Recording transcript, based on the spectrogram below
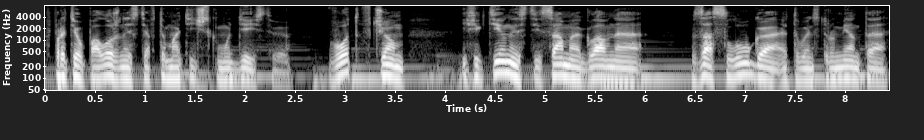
в противоположность автоматическому действию. Вот в чем эффективность и самое главное заслуга этого инструмента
